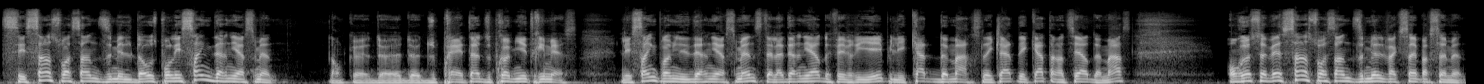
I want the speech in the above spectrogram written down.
c'est 170 000 doses pour les cinq dernières semaines. Donc euh, de, du printemps, du premier trimestre. Les cinq premières dernières semaines, c'était la dernière de février, puis les quatre de mars, les quatre, les quatre entières de mars. On recevait 170 000 vaccins par semaine.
